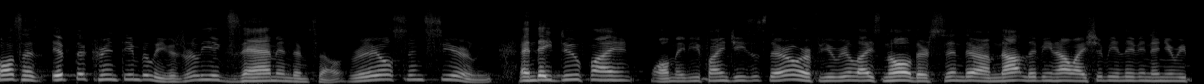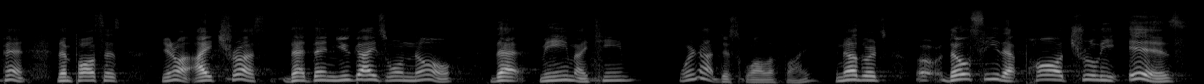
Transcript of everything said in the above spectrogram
Paul says if the Corinthian believers really examine themselves real sincerely, and they do find, well, maybe you find Jesus there, or if you realize, no, there's sin there, I'm not living how I should be living, and you repent, then Paul says, you know, what, I trust that then you guys will know that me, my team, we're not disqualified. In other words, uh, they'll see that Paul truly is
